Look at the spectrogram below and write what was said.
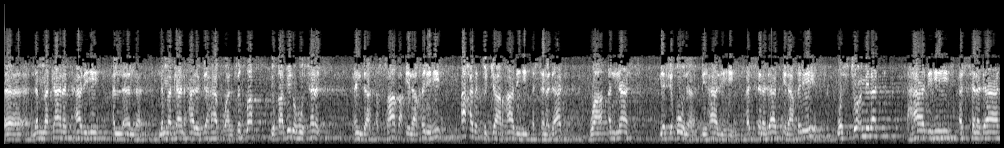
آه لما كانت هذه لما كان هذا الذهب والفضة يقابله سند عند الصاغة إلى آخره أخذ التجار هذه السندات والناس يثقون بهذه السندات إلى آخره واستعملت هذه السندات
